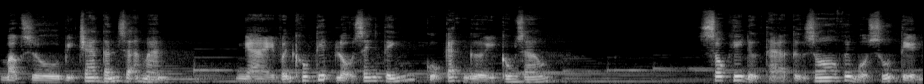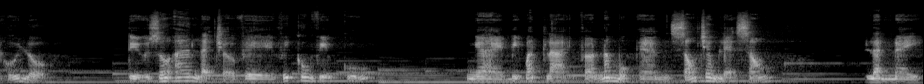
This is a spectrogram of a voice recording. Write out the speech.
Mặc dù bị tra tấn dã man, Ngài vẫn không tiết lộ danh tính của các người công giáo. Sau khi được thả tự do với một số tiền hối lộ, Tiểu Gioan lại trở về với công việc cũ. Ngài bị bắt lại vào năm 1606. Lần này,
